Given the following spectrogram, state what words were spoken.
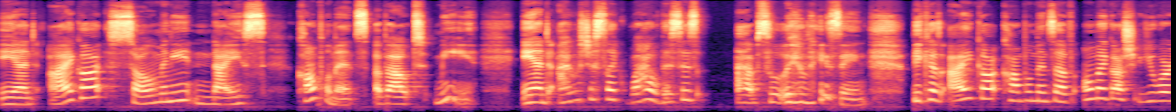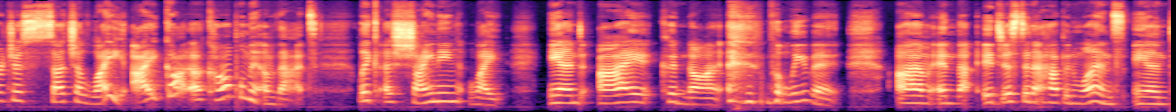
and I got so many nice compliments about me and I was just like wow this is absolutely amazing because I got compliments of, oh my gosh, you are just such a light. I got a compliment of that, like a shining light. And I could not believe it. Um, and that, it just didn't happen once. And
